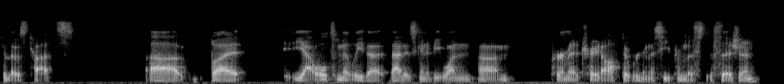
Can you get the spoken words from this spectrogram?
for those cuts uh, but yeah ultimately that that is going to be one um, permanent trade-off that we're going to see from this decision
